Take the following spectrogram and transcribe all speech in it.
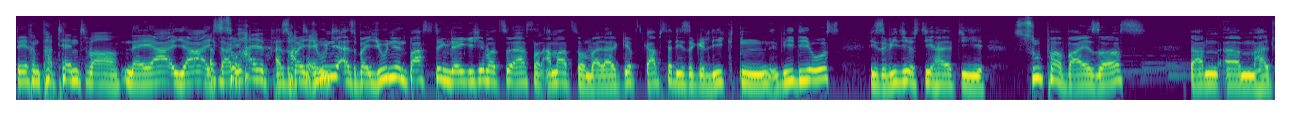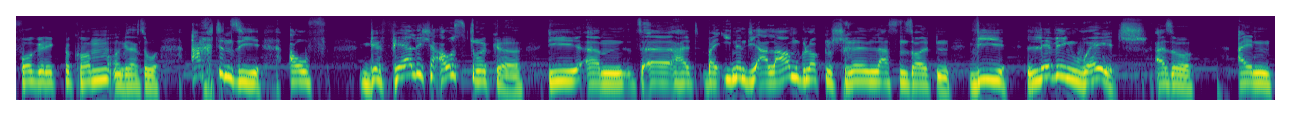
deren Patent war. Naja, ja, ich Also sage. so halb also, bei. Union, also bei Union Busting denke ich immer zuerst an Amazon, weil da gab es ja diese geleakten Videos. Diese Videos, die halt die Supervisors dann ähm, halt vorgelegt bekommen und gesagt so, achten Sie auf gefährliche Ausdrücke, die ähm, äh, halt bei Ihnen die Alarmglocken schrillen lassen sollten, wie Living Wage, also ein,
